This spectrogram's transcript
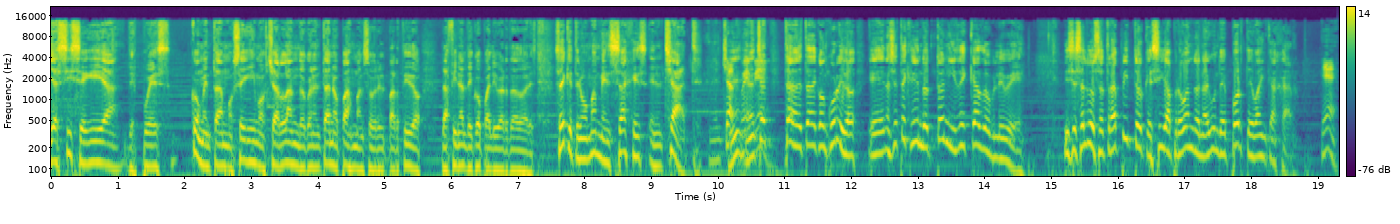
Y así seguía después. Comentamos, seguimos charlando con el Tano Pazman sobre el partido, la final de Copa Libertadores. ¿Sabes que tenemos más mensajes en el chat? En el chat, ¿Eh? bien, en el bien. chat está, está concurrido. Eh, nos está escribiendo Tony DKW. Dice saludos a Trapito que siga probando en algún deporte va a encajar. Bien.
